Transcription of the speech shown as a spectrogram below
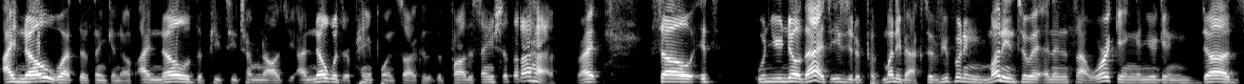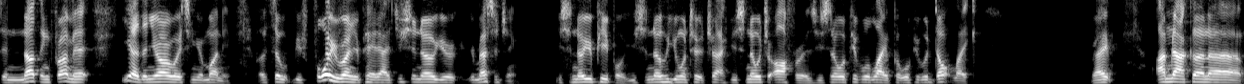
I know what they're thinking of. I know the PT terminology. I know what their pain points are because they're probably the same shit that I have, right? So it's when you know that, it's easier to put money back. So if you're putting money into it and then it's not working and you're getting duds and nothing from it, yeah, then you are wasting your money. But so before you run your paid ads, you should know your your messaging. You should know your people. You should know who you want to attract. You should know what your offer is. You should know what people like, but what people don't like. Right? I'm not gonna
